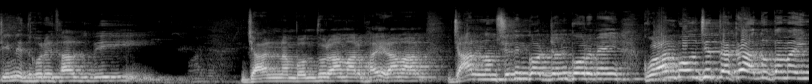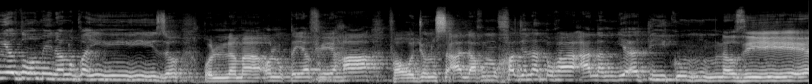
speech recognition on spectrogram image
টেনে ধরে থাকবে যার নাম বন্ধুরা আমার, ভাইয়ের আমার, যার নাম সেদিন গর্জন করবে। কোরআন বলছে তাকা নাযীর।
